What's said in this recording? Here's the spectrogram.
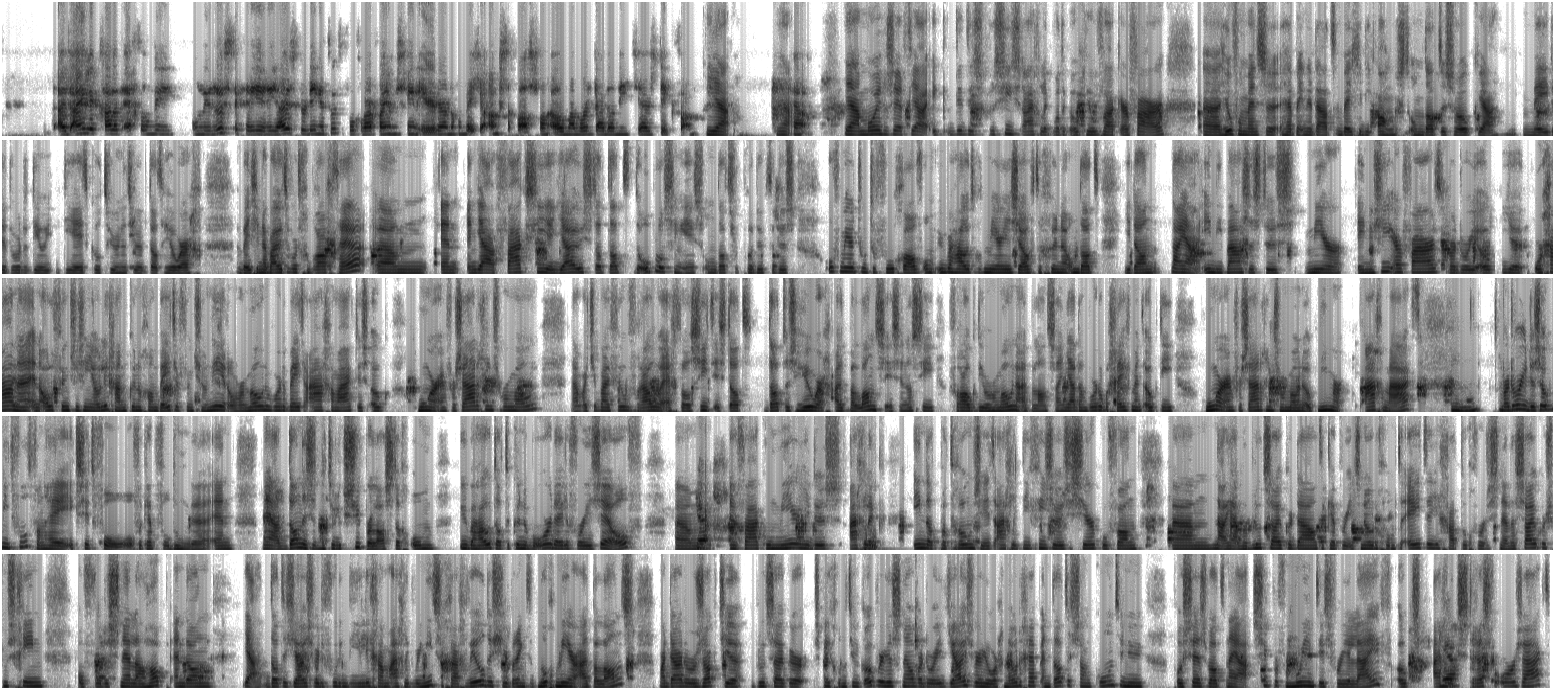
uiteindelijk gaat het echt om die, om die rust te creëren, juist door dingen toe te voegen waarvan je misschien eerder nog een beetje angstig was. Van, oh, maar word ik daar dan niet juist dik van? Ja, ja. ja. Ja, mooi gezegd. Ja, ik, dit is precies eigenlijk wat ik ook heel vaak ervaar. Uh, heel veel mensen hebben inderdaad een beetje die angst. Omdat dus ook, ja, mede door de di dieetcultuur natuurlijk, dat heel erg een beetje naar buiten wordt gebracht. Hè? Um, en, en ja, vaak zie je juist dat dat de oplossing is. Om dat soort producten dus of meer toe te voegen. Of om überhaupt wat meer jezelf te gunnen. Omdat je dan, nou ja, in die basis dus meer energie ervaart. Waardoor je ook je organen en alle functies in jouw lichaam kunnen gewoon beter functioneren. Hormonen worden beter aangemaakt. Dus ook honger- en verzadigingshormoon. Nou, wat je bij veel vrouwen echt wel ziet, is dat dat dus heel erg uit balans is. En als die, vooral ook die hormonen uit balans zijn, ja, dan worden op een gegeven moment ook die honger- en verzadigingshormonen ook niet meer aangemaakt. Mhm. Waardoor je dus ook niet voelt van hé, hey, ik zit vol of ik heb voldoende. En nou ja, dan is het natuurlijk super lastig om überhaupt dat te kunnen beoordelen voor jezelf. Um, Ja. En vaak hoe meer je dus eigenlijk in dat patroon zit, eigenlijk die visueuze cirkel van, ehm, nou ja, mijn bloedsuiker daalt, ik heb weer iets nodig om te eten. Je gaat toch voor de snelle suikers misschien, of voor de snelle hap. En dan, ja, dat is juist weer de voeding die je lichaam eigenlijk weer niet zo graag wil. Dus je brengt het nog meer uit balans. Maar daardoor zakt je bloedsuikerspiegel natuurlijk ook weer heel snel, waardoor je het juist weer heel erg nodig hebt. En dat is zo'n continu proces wat, nou ja, super vermoeiend is voor je lijf. Ook eigenlijk Ja. stress veroorzaakt.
